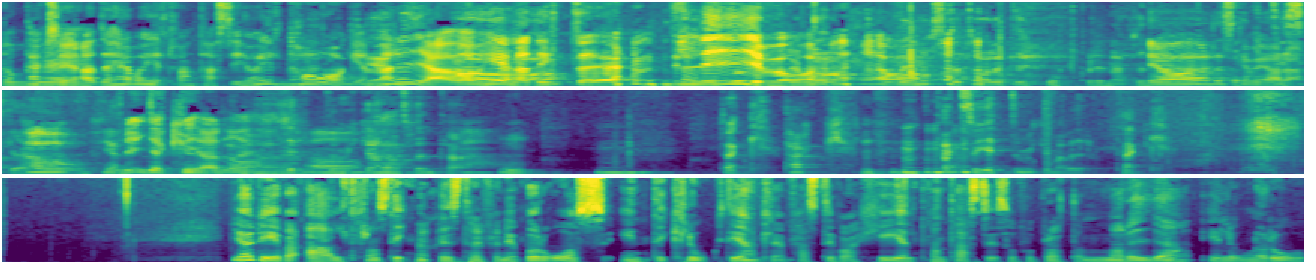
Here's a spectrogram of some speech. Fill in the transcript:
De Tack så är-. Ja, det här var helt fantastiskt. Jag är helt tagen. Maria av Ja. hela ditt eh, liv. Och, ja. Vi måste ta lite kort på dina fina Ja, det ska vi göra. och Jättekul. Jättekul. och- jättemycket annat fint här. Mm. Tack. Tack. Tack så jättemycket Maria. Tack. Ja, det var allt från stickmaskinsträffen i Borås. Inte klokt egentligen, fast det var helt fantastiskt att få prata med Maria i lugn och ro.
